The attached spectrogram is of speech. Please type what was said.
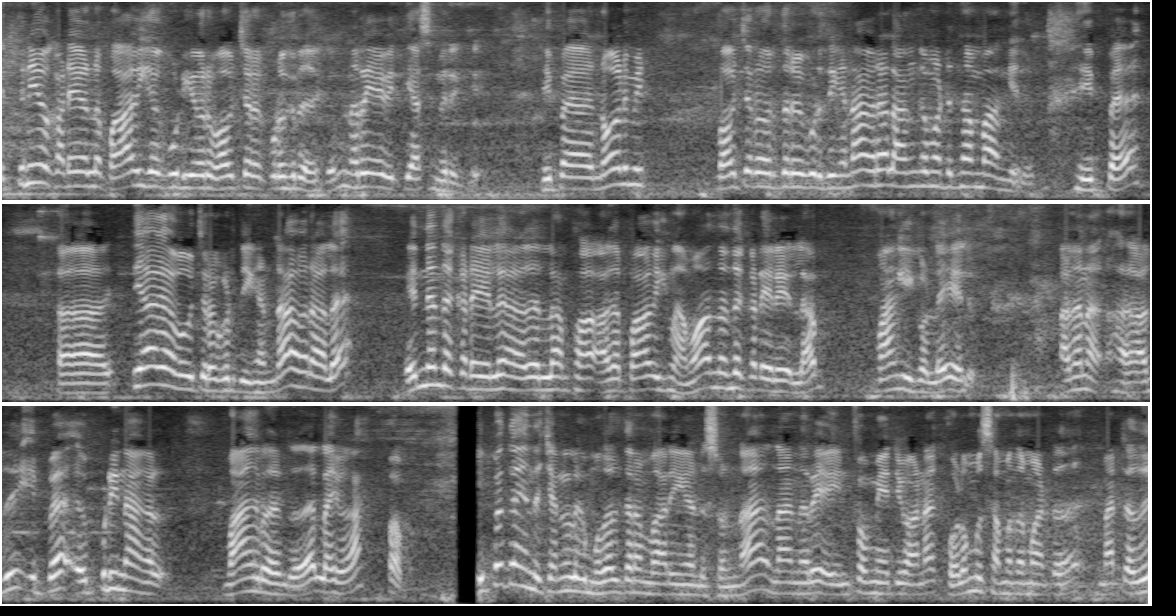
எத்தனையோ கடைகளில் பாவிக்கக்கூடிய ஒரு வவுச்சரை கொடுக்குறதுக்கும் நிறைய வித்தியாசம் இருக்குது இப்போ நோ லிமிட் வவுச்சர் ஒருத்தர் கொடுத்தீங்கன்னா அவரால் அங்கே மட்டும்தான் வாங்கிடும் இப்போ தியாக வவுச்சரை கொடுத்தீங்கன்னா அவரால் எந்தெந்த கடையில் அதெல்லாம் பா அதை பாவிக்கலாமோ அந்தந்த கடையில எல்லாம் வாங்கி கொள்ள இயலும். அதனால் அது இப்போ எப்படி நாங்கள் வாங்குறதுன்றதை லைவாக பார்ப்போம். இப்போ தான் இந்த சேனலுக்கு முதல் தரம் வாரீங்கன்னு சொன்னால் நான் நிறைய இன்ஃபர்மேட்டிவான கொழும்பு சம்மந்தமாட்டது மற்றது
